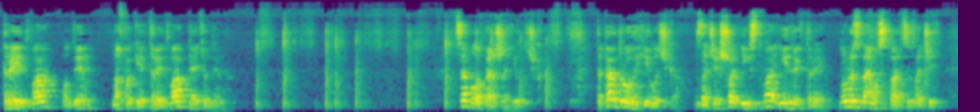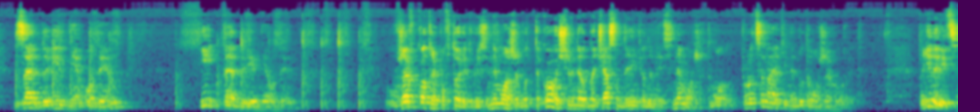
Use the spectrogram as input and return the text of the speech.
3, 2, 1. Навпаки, 3, 2, 5, 1. Це була перша гілочка. Тепер друга гілочка. Значить, якщо x2, y3. Ну, розглядаємо ситуацію. Значить, z дорівнює 1 і t дорівнює 1. Вже вкотре повторюю, друзі, не може бути такого, що вони одночасно дорівнюють одиниці. Не може. Тому про це навіть і не будемо вже говорити. Тоді дивіться.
